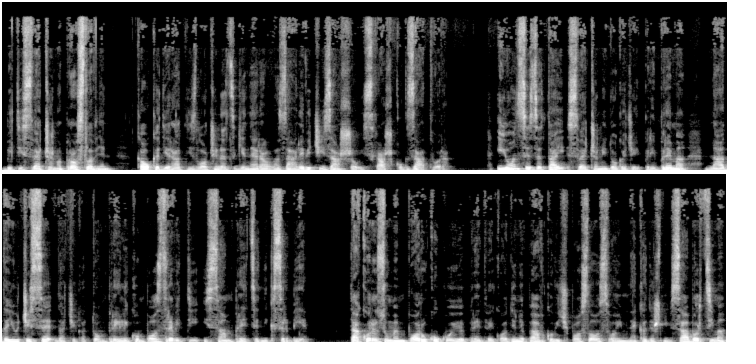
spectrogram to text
biti svečano proslavljen, kao kad je ratni zločinac general Lazarević izašao iz Haškog zatvora. I on se za taj svečani događaj priprema, nadajući se da će ga tom prilikom pozdraviti i sam predsednik Srbije. Tako razumem poruku koju je pre dve godine Pavković poslao svojim nekadašnjim saborcima,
